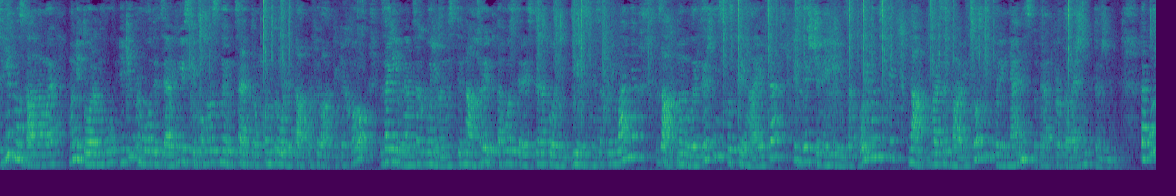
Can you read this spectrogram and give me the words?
Згідно з даними моніторингу, який проводиться Львівським обласним центром контролю та профілактики хвороб за рівнем захворюваності на грип та гострі респіраторні вірусні захворювання, за минулий тиждень спостерігається підвищений рівень захворюваності на 22% в порівнянні з протилежним тижнем. Також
